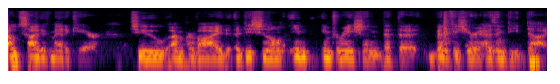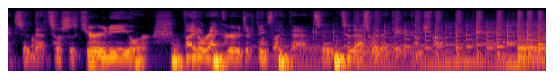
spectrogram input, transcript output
outside of medicare to um, provide additional in, information that the beneficiary has indeed died so that's social security or vital records or things like that so so that's where that data comes from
